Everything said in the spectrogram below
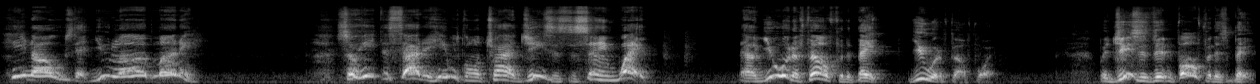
he knows that you love money. So he decided he was going to try Jesus the same way. Now you would have fell for the bait. You would have fell for it. But Jesus didn't fall for this bait.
